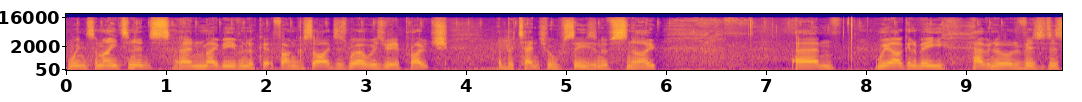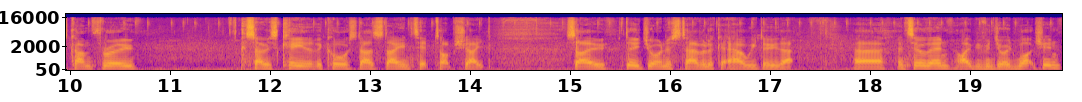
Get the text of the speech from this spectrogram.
winter maintenance and maybe even look at fungicides as well as we approach a potential season of snow. Um, we are going to be having a lot of visitors come through so it's key that the course does stay in tip-top shape. So do join us to have a look at how we do that. Uh, until then, I hope you've enjoyed watching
